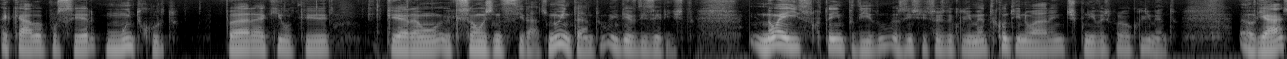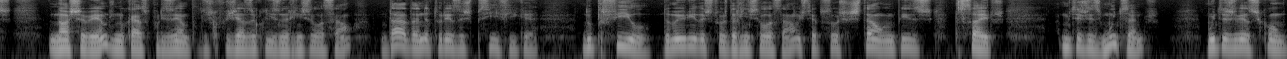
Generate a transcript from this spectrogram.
acaba por ser muito curto para aquilo que, que, eram, que são as necessidades. No entanto, e devo dizer isto, não é isso que tem impedido as instituições de acolhimento de continuarem disponíveis para o acolhimento. Aliás, nós sabemos, no caso, por exemplo, dos refugiados acolhidos na reinstalação, dada a natureza específica do perfil da maioria das pessoas da reinstalação, isto é, pessoas que estão em países terceiros muitas vezes muitos anos, muitas vezes com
